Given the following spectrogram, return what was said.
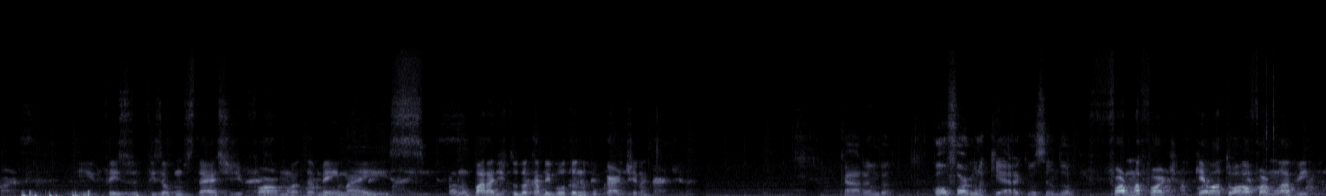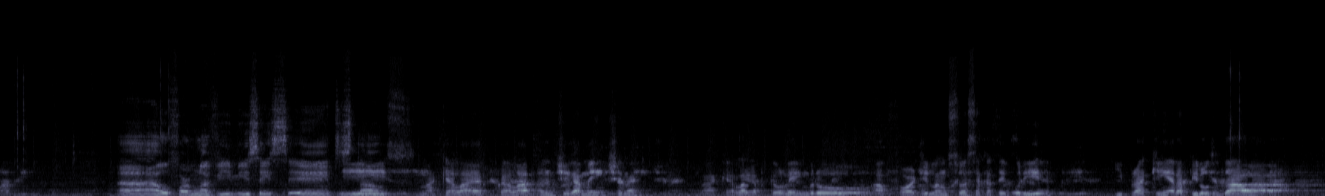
e fez, fiz alguns testes de Fórmula também, mas para não parar de tudo, acabei voltando pro kart, né? Caramba, qual fórmula que era que você andou? Fórmula Ford, que é o atual Fórmula V. Ah, o Fórmula V, 1600 e tal. Isso, naquela época lá, antigamente, né? Naquela época eu lembro, a Ford lançou essa categoria e para quem era piloto da,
